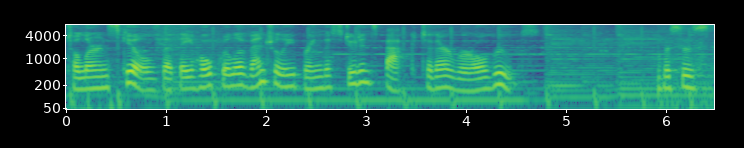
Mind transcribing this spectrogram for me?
to learn skills that they hope will eventually bring the students back to their rural roots. This is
